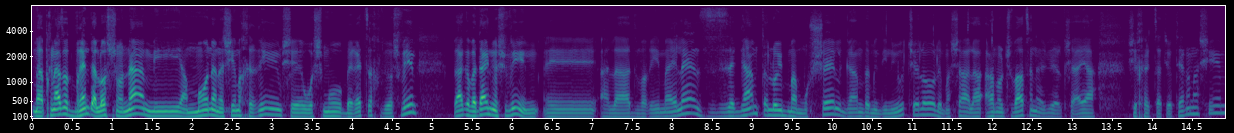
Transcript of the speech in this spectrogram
מהבחינה הזאת ברנדה לא שונה מהמון אנשים אחרים שהואשמו ברצח ויושבים, ואגב עדיין יושבים אה, על הדברים האלה. זה גם תלוי במושל, גם במדיניות שלו. למשל, ארנולד שוורצנגר, כשהיה שחרר קצת יותר אנשים,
